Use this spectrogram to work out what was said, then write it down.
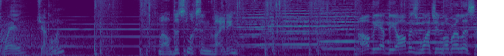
This way, gentlemen. Well, this looks inviting. I'll be at the office watching over Ilyssa.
